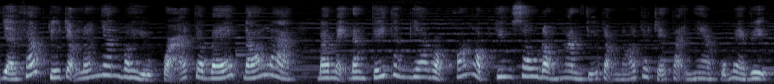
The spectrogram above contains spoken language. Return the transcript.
Giải pháp chữa chậm nói nhanh và hiệu quả cho bé đó là ba mẹ đăng ký tham gia vào khóa học chuyên sâu đồng hành chữa chậm nói cho trẻ tại nhà của mẹ Việt.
